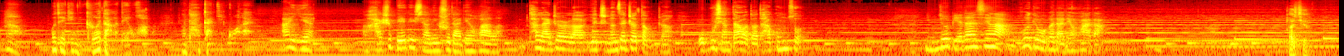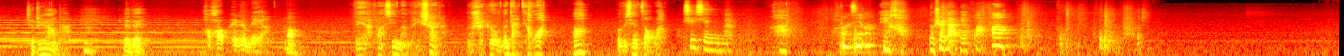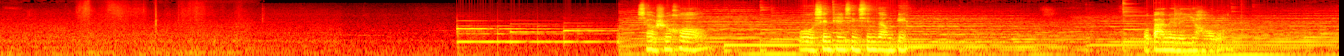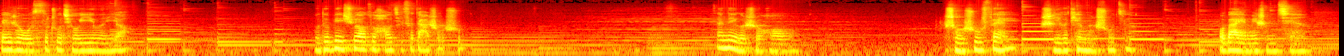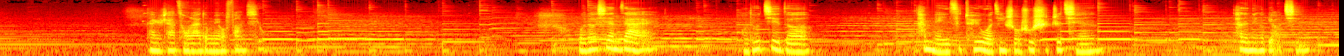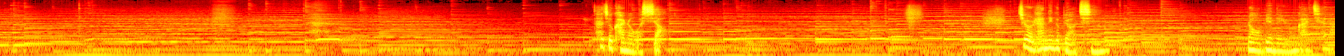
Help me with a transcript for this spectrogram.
那我得给你哥打个电话吧，让他赶紧过来。阿姨，还是别给小黎叔打电话了。他来这儿了，也只能在这儿等着。我不想打扰到他工作。你们就别担心了，我会给我哥打电话的。那行，就这样吧。嗯，薇薇，好好陪着梅雅啊。梅雅放心吧，没事的。有事给我们打电话啊。我们先走了。谢谢你们。好，放心啊。哎，好，有事打电话啊。小时候，我有先天性心脏病。我爸为了医好我，背着我四处求医问药，我都必须要做好几次大手术。在那个时候，手术费是一个天文数字。我爸也没什么钱，但是他从来都没有放弃我。我到现在，我都记得他每一次推我进手术室之前，他的那个表情。他就看着我笑，就是他那个表情，让我变得勇敢起来，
